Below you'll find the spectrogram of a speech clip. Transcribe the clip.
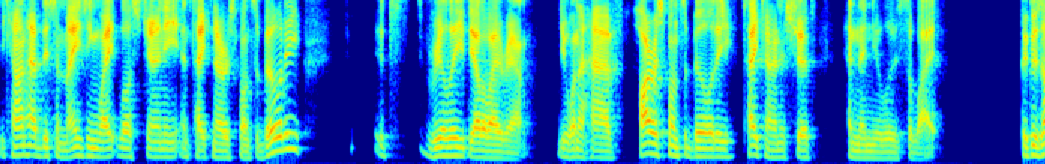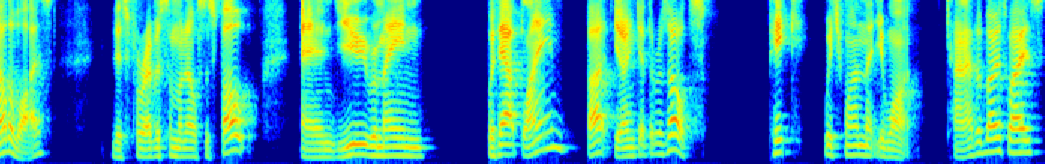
You can't have this amazing weight loss journey and take no responsibility it's really the other way around. You want to have high responsibility, take ownership, and then you lose the weight. Because otherwise, there's forever someone else's fault and you remain without blame, but you don't get the results. Pick which one that you want. Can't have it both ways.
